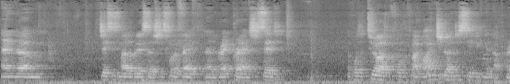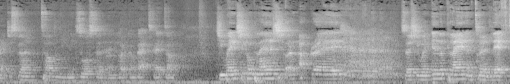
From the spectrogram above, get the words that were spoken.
And um, Jessie's mother, bless her, she's full of faith and a great prayer. And she said, it was two hours before the flight, why don't you go and just see if you can get an upgrade? Just go and tell them you've been exhausted and you've got to come back to Cape Town. She went, she complained, she got an upgrade. so she went in the plane and turned left.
